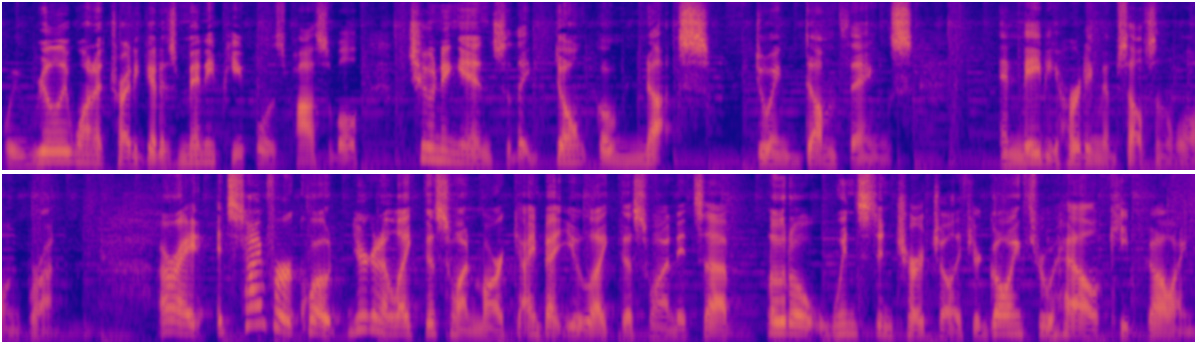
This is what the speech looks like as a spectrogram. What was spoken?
We really want to try to get as many people as possible tuning in so they don't go nuts doing dumb things and maybe hurting themselves in the long run. All right, it's time for a quote. You're going to like this one, Mark. I bet you like this one. It's a uh, little Winston Churchill. If you're going through hell, keep going.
